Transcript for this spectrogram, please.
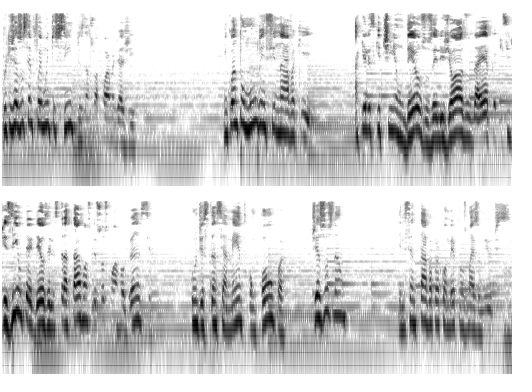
Porque Jesus sempre foi muito simples na sua forma de agir. Enquanto o mundo ensinava que aqueles que tinham Deus, os religiosos da época, que se diziam ter Deus, eles tratavam as pessoas com arrogância, com distanciamento, com pompa, Jesus não. Ele sentava para comer com os mais humildes.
